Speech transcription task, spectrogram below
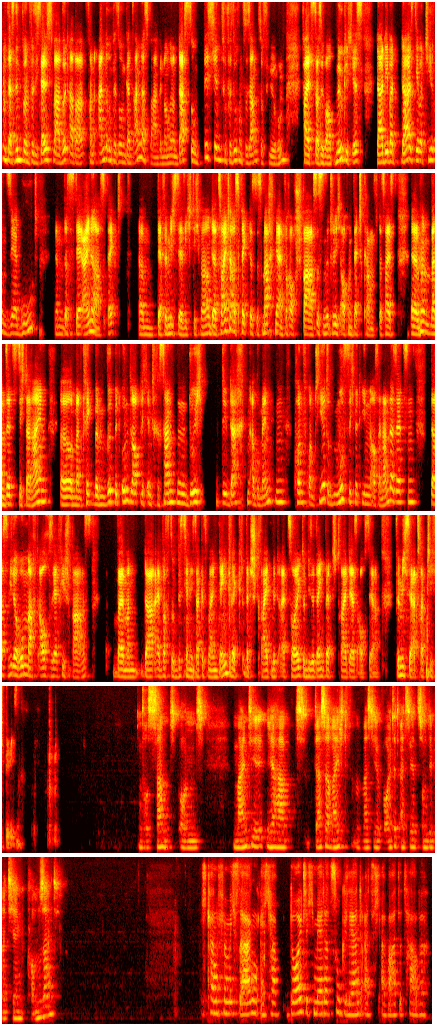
und das nimmt man für sich selbst wahr, wird aber von anderen Personen ganz anders wahrgenommen. Und das so ein bisschen zu versuchen zusammenzuführen, falls das überhaupt möglich ist, da, da ist Debattieren sehr gut. Ähm, das ist der eine Aspekt, ähm, der für mich sehr wichtig war. Und der zweite Aspekt ist, es macht mir einfach auch Spaß. Es ist natürlich auch ein Wettkampf. Das heißt, äh, man setzt sich da rein äh, und man kriegt, man wird mit unglaublich interessanten, durchgedachten Argumenten konfrontiert und muss sich mit ihnen auseinandersetzen. Das wiederum macht auch sehr viel Spaß weil man da einfach so ein bisschen, ich sage jetzt mal, einen Denkwettstreit mit erzeugt. Und dieser Denkwettstreit, der ist auch sehr, für mich sehr attraktiv gewesen. Interessant. Und meint ihr, ihr habt das erreicht, was ihr wolltet, als ihr zum Debattieren gekommen seid? Ich kann für mich sagen, ich habe deutlich mehr dazu gelernt, als ich erwartet habe.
